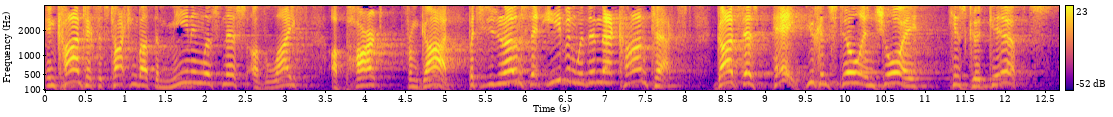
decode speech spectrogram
In context, it's talking about the meaninglessness of life apart from God. But you notice that even within that context, God says, hey, you can still enjoy His good gifts.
